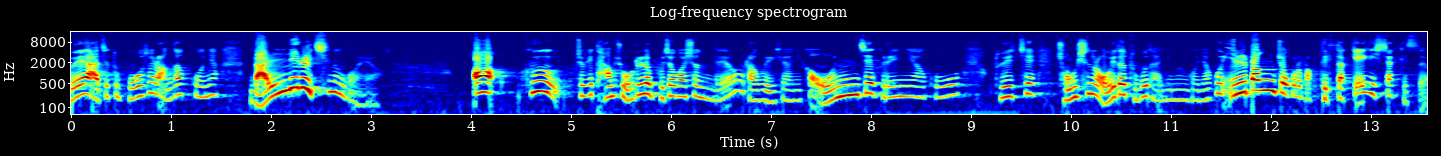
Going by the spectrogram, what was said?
왜 아직도 보고서를 안 갖고 오냐? 난리를 치는 거예요. 아, 그, 저기 다음 주 월요일에 보자고 하셨는데요? 라고 얘기하니까 언제 그랬냐고 도대체 정신을 어디다 두고 다니는 거냐고 일방적으로 막 들이다 깨기 시작했어요.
